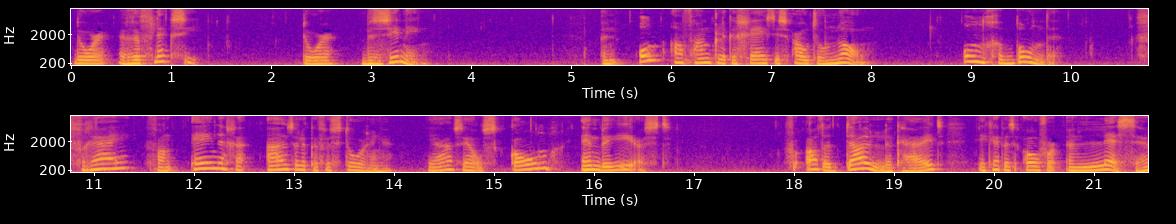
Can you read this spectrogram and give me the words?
door reflectie, door bezinning. Een onafhankelijke geest is autonoom, ongebonden, vrij van enige uiterlijke verstoringen, ja, zelfs kalm en beheerst. Voor alle duidelijkheid, ik heb het over een les. Hè?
